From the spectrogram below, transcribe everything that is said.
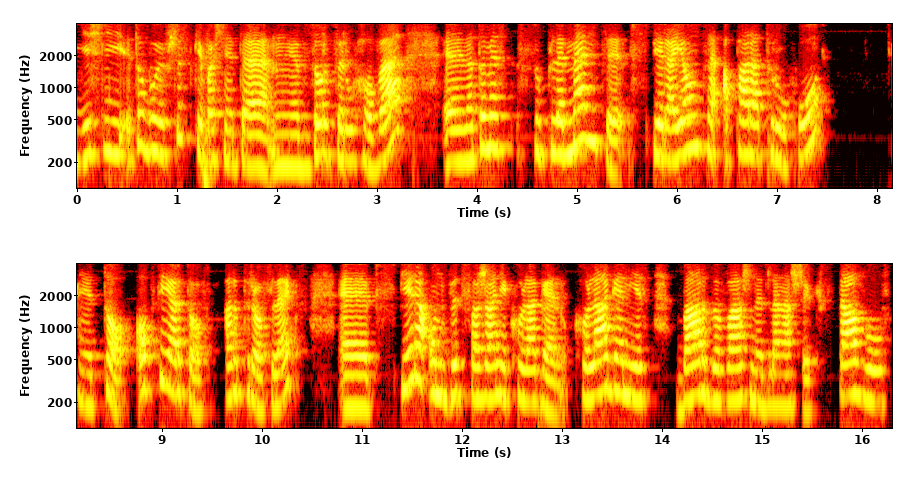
jeśli to były wszystkie właśnie te mm, wzorce ruchowe, natomiast suplementy wspierające aparat ruchu to OptiArtroflex e, wspiera on wytwarzanie kolagenu. Kolagen jest bardzo ważny dla naszych stawów,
